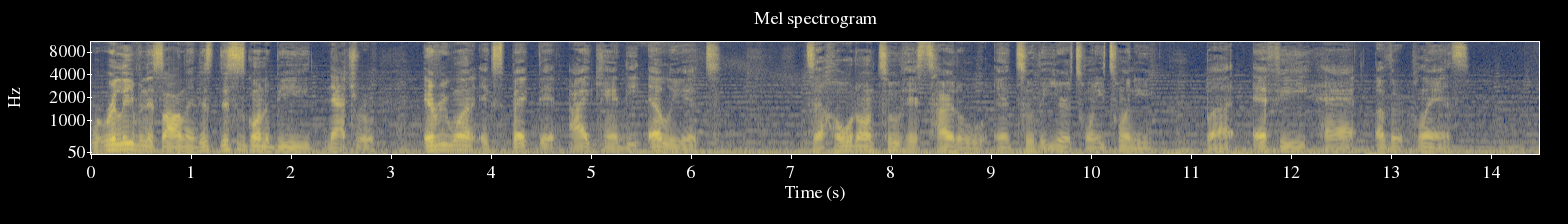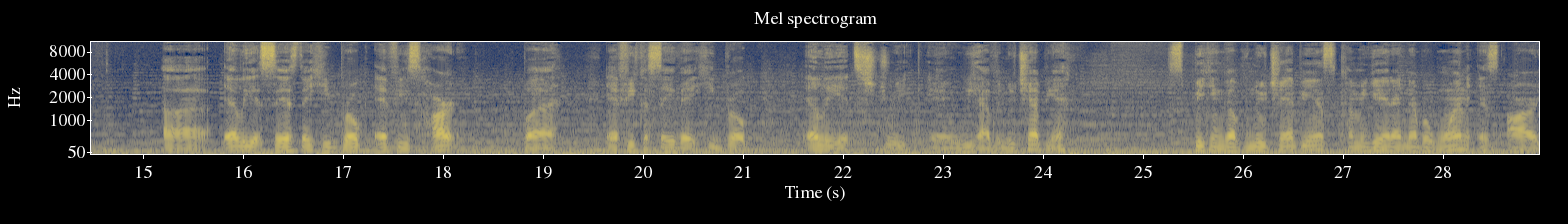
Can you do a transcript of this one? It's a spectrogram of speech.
We're leaving this all in. This this is going to be natural. Everyone expected Eye Candy Elliott to hold on to his title into the year 2020, but Effie had other plans. Uh, Elliott says that he broke Effie's heart, but Effie could say that he broke Elliott's streak, and we have a new champion. Speaking of new champions, coming in at number one is our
